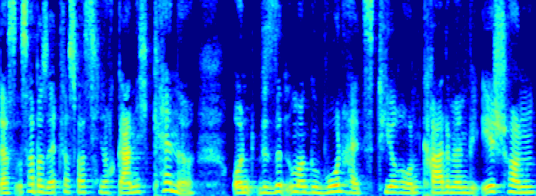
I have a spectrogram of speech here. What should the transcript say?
das ist aber so etwas, was ich noch gar nicht kenne. Und wir sind nun mal Gewohnheitstiere und gerade wenn wir eh schon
